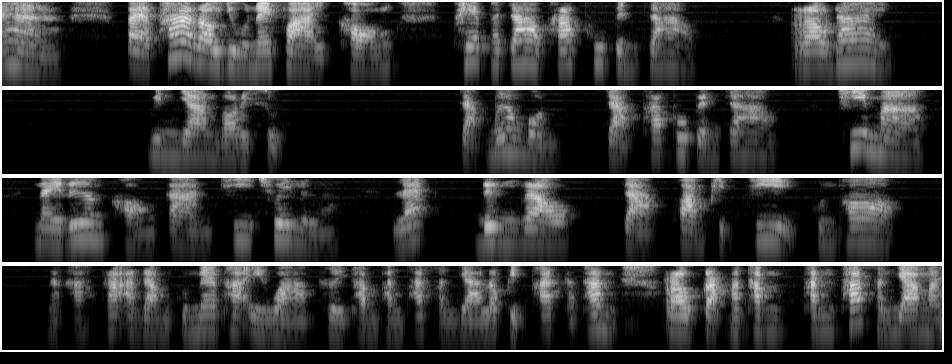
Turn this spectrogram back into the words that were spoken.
อ่าแต่ถ้าเราอยู่ในฝ่ายของเทพเจ้าพระผู้เป็นเจ้า เราได้วิญญาณบริสุทธิ์ จากเบื้องบนจากพระผู้เป็นเจ้า ที่มาในเรื่องของการที่ช่วยเหลือ และดึงเราจากความผิดที่คุณพ่อนะคะพระอาดัมคุณแม่พระเอวาเคยทำพันธสัญญาแล้วผิดพลาดกับท่าน เรากลับมาทำพันธสัญญาใหม่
